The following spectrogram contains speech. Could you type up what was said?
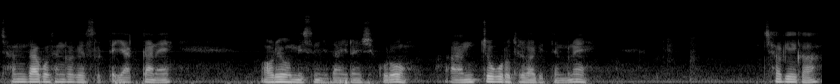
찬다고 생각했을 때 약간의 어려움이 있습니다. 이런 식으로 안쪽으로 들어가기 때문에 차기가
